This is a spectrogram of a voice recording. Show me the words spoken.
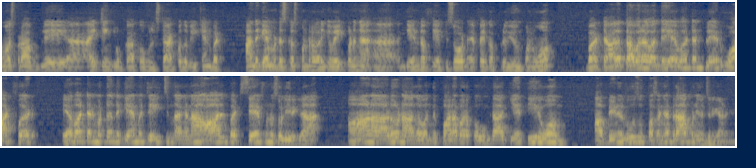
most probably I think Lukaku will start for the weekend but அந்த கேம் டிஸ்கஸ் பண்ற வரைக்கும் வெயிட் பண்ணுங்க. இந்த end of the episode FA Cup review பண்ணுவோம். பட் அதை தவிர வந்து எவர்டன் பிளேட் வாட்ஃபர்ட் எவர்டன் மட்டும் இந்த கேமை ஜெயிச்சிருந்தாங்கன்னா ஆல் பட் சேஃப்னு சொல்லியிருக்கலாம். ஆனாலும் நாங்க வந்து பரபரப்பை உண்டாக்கியே தீருவோம் அப்படின்னு லூசு பசங்க டிரா பண்ணி வச்சிருக்கானுங்க.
